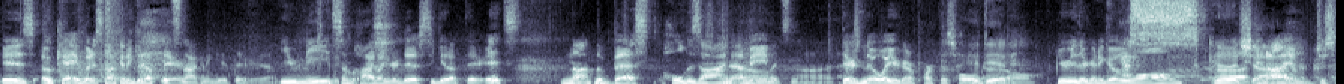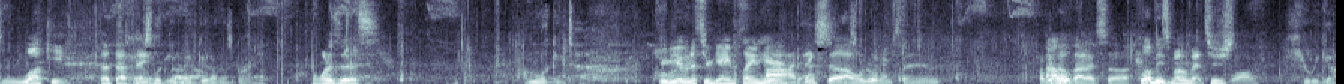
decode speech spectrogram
is okay, but it's not going to get up there. It's not going to get there, yeah. You need some close. height on your disc to get up there. It's not the best hole design. No, I mean, it's not. there's no way you're going to park this hole. It did. Not at all. You're either going to go long, Good uh, shot. and I am just lucky that that thing He's looking to make out. good on this birdie. And what is this? I'm looking to. You're giving us your game plan here. Ah, I think so. I wonder what I'm saying. Probably I how would- bad I suck. Love these moments. You're just Here we go.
